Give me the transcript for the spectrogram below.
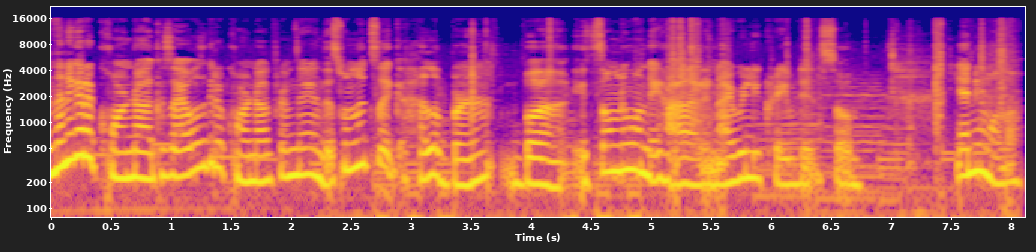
And then I got a corn dog because I always get a corn dog from there. And this one looks like hella burnt, but it's the only one they had and I really craved it. So, yeah, ni modo.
